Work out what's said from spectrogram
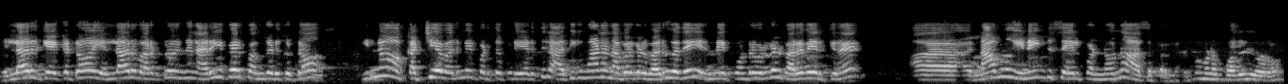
எல்லாரும் கேட்கட்டும் எல்லாரும் வரட்டும். இன்னும் நிறைய பேர் பங்கெடுக்கட்டும். இன்னும் கட்சியை வலிமைப்படுத்தக்கூடிய இடத்தில் அதிகமான நபர்கள் வருவதை என்னை போன்றவர்கள் வரவேற்கிறேன். நாமளும் இணைந்து செயல்படணும்னு ஆசைப்படுறேன். பதவி வரும்?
